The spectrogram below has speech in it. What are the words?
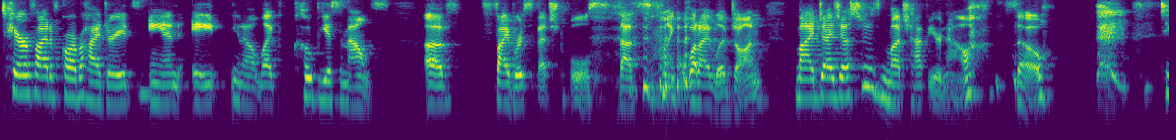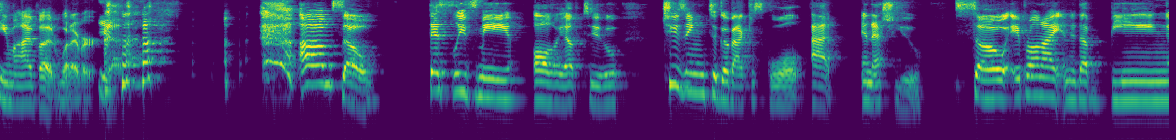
terrified of carbohydrates and ate, you know, like copious amounts of fibrous vegetables. That's like what I lived on. My digestion is much happier now. So TMI, but whatever. Yeah. um, so this leads me all the way up to choosing to go back to school at NSU. So April and I ended up being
